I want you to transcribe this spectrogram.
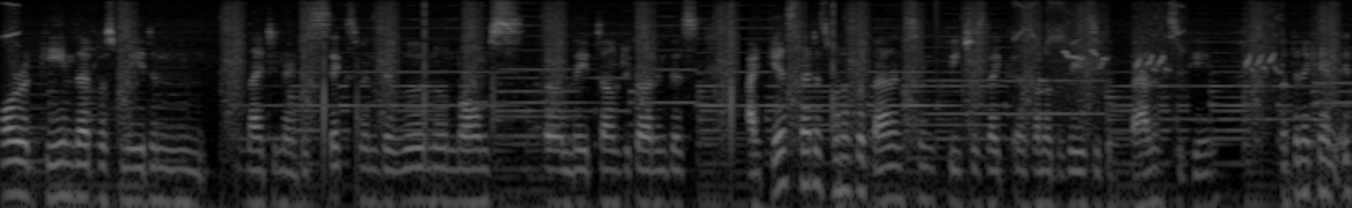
or a game that was made in 1996 when there were no norms uh, laid down regarding this. I guess that is one of the balancing features, like uh, one of the ways you can balance a game. But then again, it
